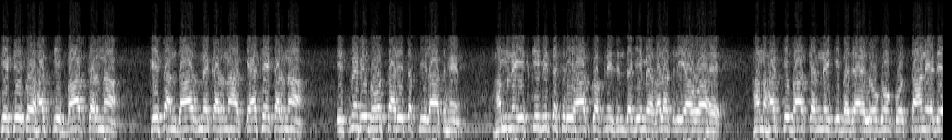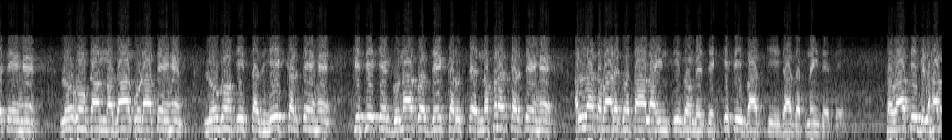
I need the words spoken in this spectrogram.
کسی کو حق کی بات کرنا، کس انداز میں کرنا، کیسے کرنا، اس میں بھی بہت ساری تفصیلات ہیں۔ ہم نے اس کی بھی تشریحات کو اپنی زندگی میں غلط لیا ہوا ہے۔ ہم حق کی بات کرنے کی بجائے لوگوں کو تانے دیتے ہیں، لوگوں کا مذاق اڑاتے ہیں، لوگوں کی تصدیق کرتے ہیں، کسی کے گناہ کو دیکھ کر اس سے نفرت کرتے ہیں۔ اللہ تبارک و تعالیٰ ان چیزوں میں سے کسی بات کی اجازت نہیں دیتے۔ سواسی بالحق،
